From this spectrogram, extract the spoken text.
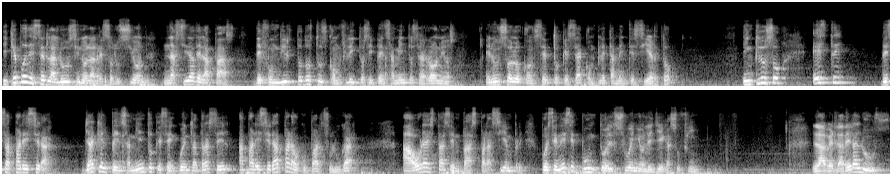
¿Y qué puede ser la luz sino la resolución, nacida de la paz, de fundir todos tus conflictos y pensamientos erróneos en un solo concepto que sea completamente cierto? Incluso este desaparecerá, ya que el pensamiento que se encuentra tras él aparecerá para ocupar su lugar. Ahora estás en paz para siempre, pues en ese punto el sueño le llega a su fin. La verdadera luz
